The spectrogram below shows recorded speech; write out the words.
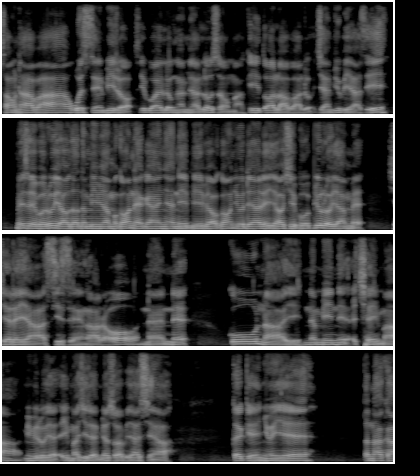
ဆောင်ထားပါဝစ်စင်ပြီးတော့စီးပွားရေးလုပ်ငန်းများလှုပ်ဆောင်မှာကြေးသွားလာပါလို့အကြံပြုပါရစေမိတ်ဆွေဘတို့ရောက်သားသမီးများမကောင်းတဲ့ကံညံ့နေပြေပြောက်ကောင်းကျိုးတရားတွေရောက်ရှိဖို့ပြုလို့ရမယ်ရရရာအစီအစဉ်ကတော့နာနဲ့9နာရီ2မိနစ်အချိန်မှာမိမိတို့ရဲ့အိမ်မှာရှိတဲ့မြတ်စွာဘုရားရှင်အားတက်ကယ်ညွန့်ရဲ့တနခါ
